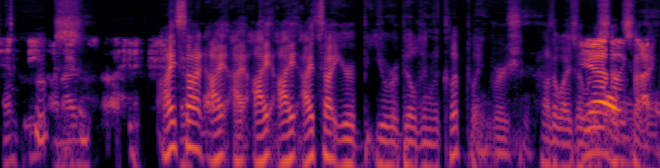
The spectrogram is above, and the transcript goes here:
10 feet Oops. on either side. I thought I, I, I, I- I thought you were you were building the clipped wing version. Otherwise, I would Yeah, have said I- something.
